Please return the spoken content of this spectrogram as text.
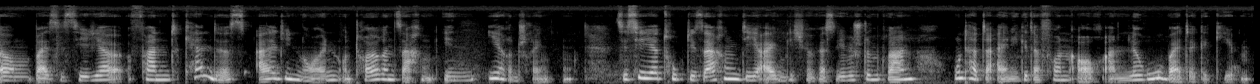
ähm, bei Cecilia fand Candice all die neuen und teuren Sachen in ihren Schränken. Cecilia trug die Sachen, die eigentlich für Wesley bestimmt waren, und hatte einige davon auch an Leroux weitergegeben.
